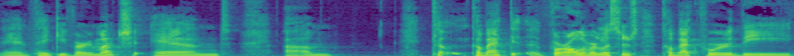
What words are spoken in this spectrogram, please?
And thank you very much. And um, come back for all of our listeners. Come back for the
